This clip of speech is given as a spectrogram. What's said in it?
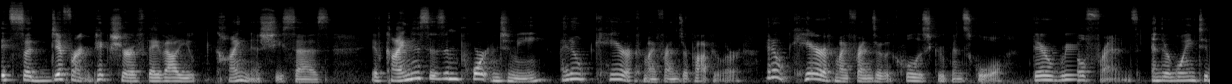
it's a different picture if they value kindness, she says. If kindness is important to me, I don't care if my friends are popular. I don't care if my friends are the coolest group in school. They're real friends and they're going to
